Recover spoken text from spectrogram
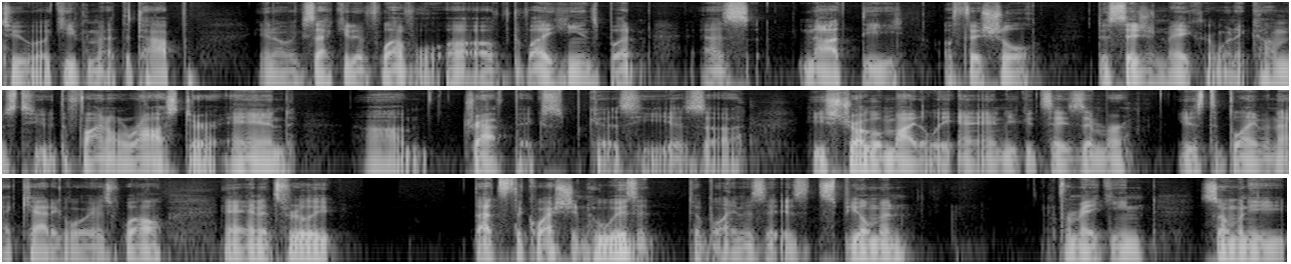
to uh, keep him at the top, you know, executive level uh, of the Vikings, but as not the official decision maker when it comes to the final roster and um, draft picks, because he is uh, he struggled mightily, and you could say Zimmer is to blame in that category as well. And it's really that's the question: who is it to blame? Is it is it Spielman for making so many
